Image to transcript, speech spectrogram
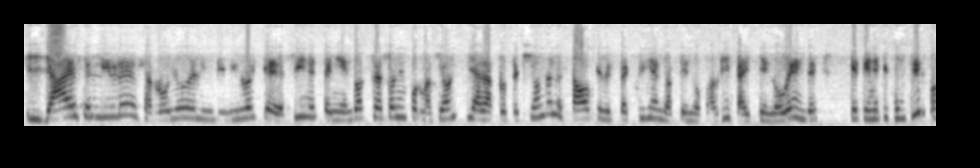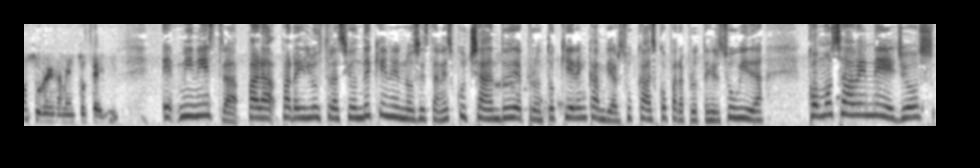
Y ya es el libre desarrollo del individuo el que define, teniendo acceso a la información y a la protección del Estado que le está exigiendo a quien lo fabrica y quien lo vende, que tiene que cumplir con su reglamento técnico. Eh, ministra, para, para ilustración de quienes nos están escuchando y de pronto quieren cambiar su casco para proteger su vida, ¿cómo saben ellos,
